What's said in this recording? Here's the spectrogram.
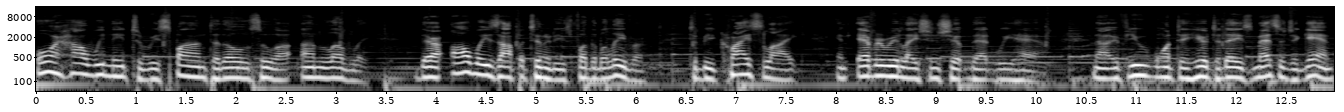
or how we need to respond to those who are unlovely. There are always opportunities for the believer to be Christ like in every relationship that we have. Now, if you want to hear today's message again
